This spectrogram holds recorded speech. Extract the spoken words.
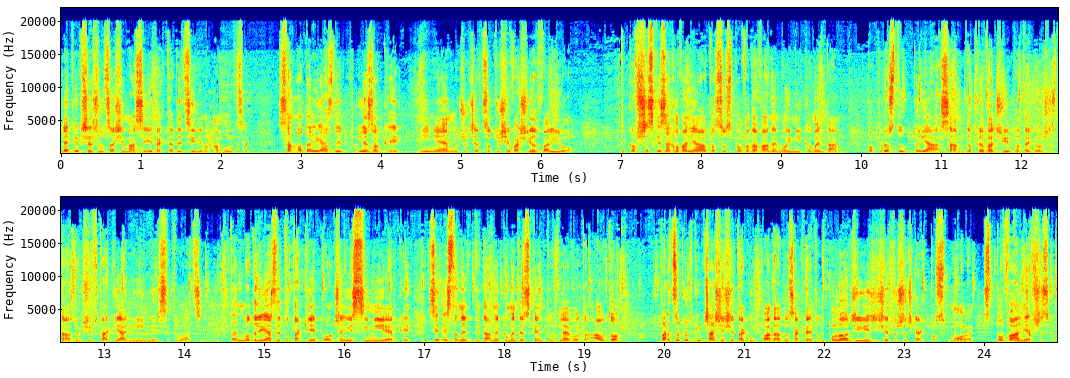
Lepiej przerzuca się masę jednak tradycyjnym hamulcem. Sam model jazdy jest ok. Nie miałem uczucia, co tu się właśnie odwaliło. Tylko wszystkie zachowania auta są spowodowane moimi komendami. Po prostu to ja sam doprowadziłem do tego, że znalazłem się w takiej, a nie innej sytuacji. Ten model jazdy to takie połączenie Sim i Arcade. Z jednej strony, gdy damy komendę skrętu w lewo, to auto w bardzo krótkim czasie się tak układa do zakrętu. Po lodzie jeździ się troszeczkę jak po smole. Spowalnia wszystko.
